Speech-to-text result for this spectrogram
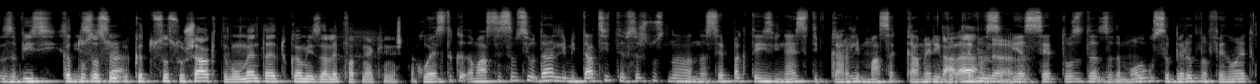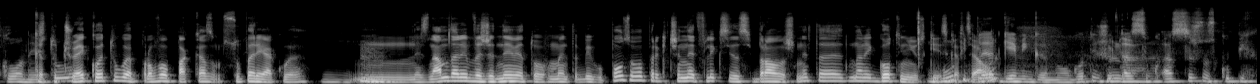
зависи. като Смисъл, с, сега- като с слушалките в момента, ето тук ми залепват някакви неща. Кое са така? Ама аз не съм си да, лимитациите всъщност на, на все пак те, извинай, са ти вкарали маса камери Да, вътре да. в Да, самия да. сет, то, за, да, за да могат да го съберат в едно е такова нещо. Като човек, който го е пробвал, пак казвам, супер яко е. М, Не знам дали в ежедневието в момента би го ползвал, въпреки че Netflix и да си браузваш нета е нали, готин use case като цяло. Мултиплеер гейминга е много готин, защото Да, аз, аз всъщност купих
